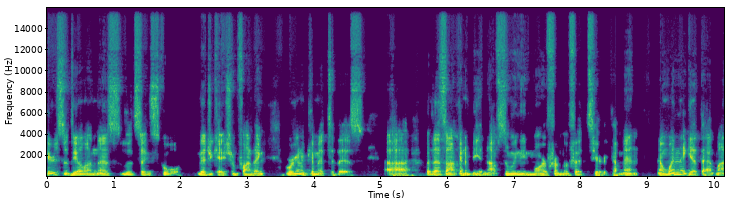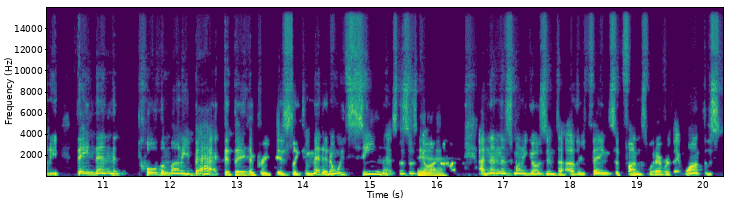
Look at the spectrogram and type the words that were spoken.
here's the deal on this, let's say school education funding. We're going to commit to this. Uh, but that's not going to be enough. So we need more from the feds here to come in. Now, when they get that money, they then pull the money back that they had previously committed. And we've seen this. This is going yeah. on. And then this money goes into other things. It funds whatever they want. This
